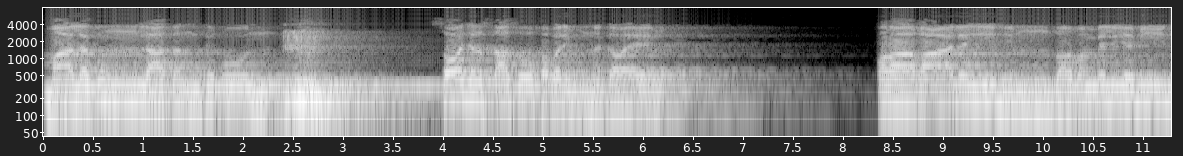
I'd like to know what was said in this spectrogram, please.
مالکم لا تنفقون۔ سوجر ستاسو خبرم نکوئے فراغ علیہم ضربا بالیمین۔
